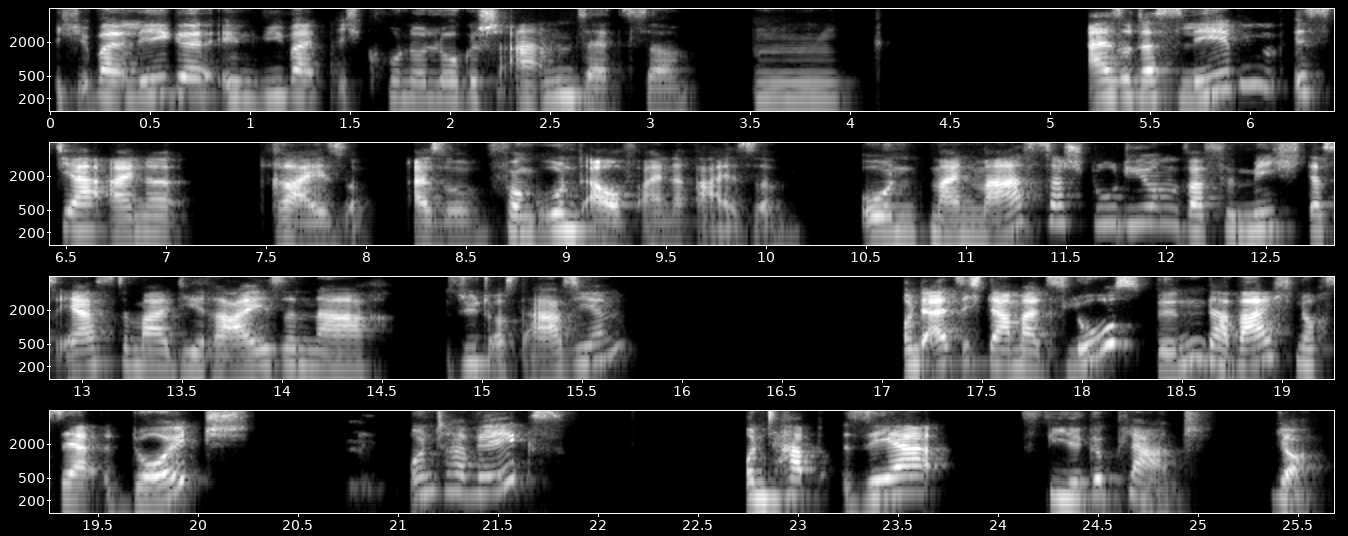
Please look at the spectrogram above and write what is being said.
Ich überlege, inwieweit ich chronologisch ansetze. Hm, also das Leben ist ja eine Reise, also von Grund auf eine Reise. Und mein Masterstudium war für mich das erste Mal die Reise nach Südostasien. Und als ich damals los bin, da war ich noch sehr deutsch unterwegs und habe sehr viel geplant. Ja,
